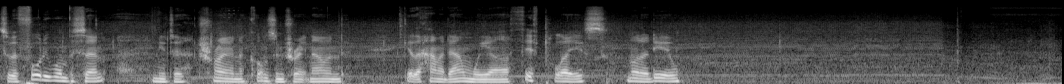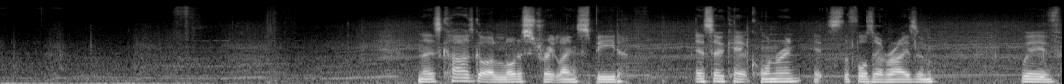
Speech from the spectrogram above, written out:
so we're 41% need to try and concentrate now and get the hammer down. We are fifth place, not ideal. Now this car's got a lot of straight line speed. It's okay at cornering. It's the Forza Horizon with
